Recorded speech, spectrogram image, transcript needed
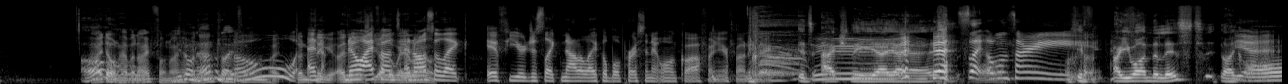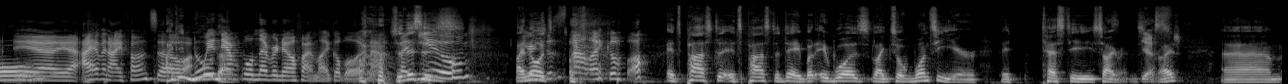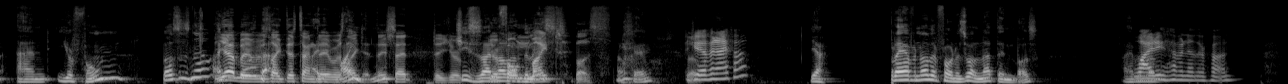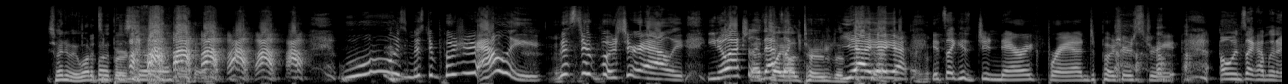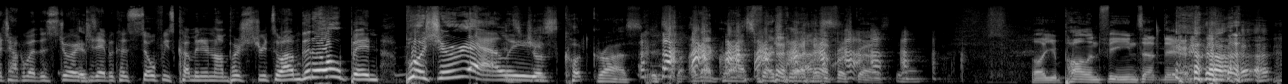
I don't have an Oh, iPhone. I you have don't an have an Android. iPhone. Oh, don't and think- I think no it's iPhones, and also like if you're just like not a likable person, it won't go off on your phone either. It's actually, yeah, yeah. yeah. it's like, oh, I'm sorry. If, are you on the list? Like, yeah, oh. yeah, yeah. I have an iPhone, so we that. never, we'll never know if I'm likable or not. So but this you, is- I know you're it's- just not likable. it's past it's past a day, but it was like so once a year they test the sirens, Yes. right? Um, and your phone buzzes now. I Yeah, but it was that. like this time I they didn't- was like didn't. they said that your Jesus, your phone might list. buzz. okay, Do you have an iPhone? yeah, but I have another phone as well, and that didn't buzz. I Why another- do you have another phone? So anyway, what It's about this? Uh, Ooh, it's Mr. Pusher Alley. Mr. Pusher Alley. You know, actually, That's that's, my like, alternative. Yeah, yeah, yeah. It's like his generic brand, Pusher Street. Owen's like, I'm going to talk about this story today because Sophie's coming in on Pusher Street, so I'm going to open Pusher Alley. it's just cut grass. It's, I got grass, fresh grass. I got Fresh grass. All you pollen fiends out there.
